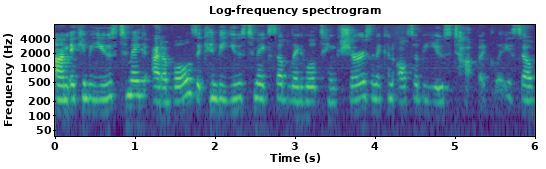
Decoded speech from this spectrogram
Um, it can be used to make edibles. It can be used to make sublingual tinctures, and it can also be used topically. So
